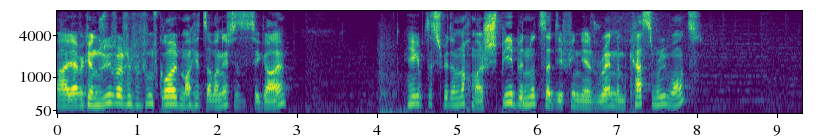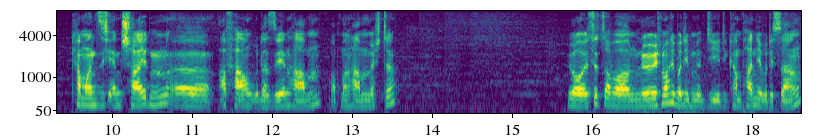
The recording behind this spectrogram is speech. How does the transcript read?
Ah ja, wir können refreshen für 5 Gold. Mache ich jetzt aber nicht, das ist egal. Hier gibt es später nochmal Spielbenutzer definiert Random Custom Rewards. Kann man sich entscheiden, äh, Erfahrung oder Sehen haben, ob man haben möchte. Ja, ist jetzt aber, nö, ich mache lieber die, die, die Kampagne, würde ich sagen.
